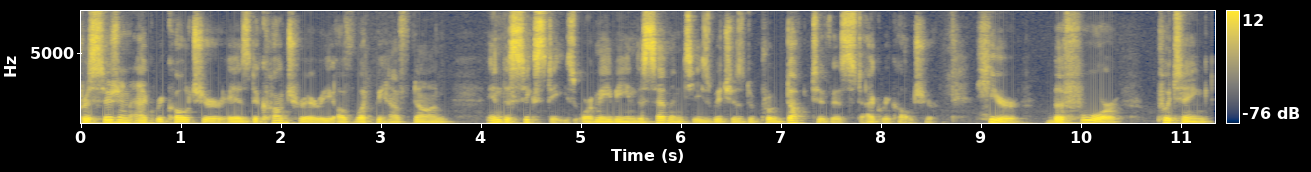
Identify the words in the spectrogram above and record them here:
Precision agriculture is the contrary of what we have done in the 60s or maybe in the 70s, which is the productivist agriculture. Here, before putting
